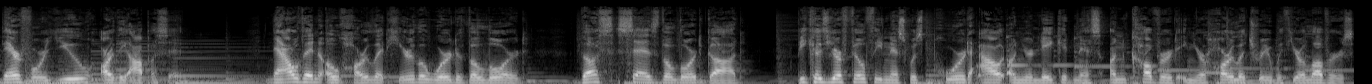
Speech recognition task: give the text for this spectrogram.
Therefore, you are the opposite. Now then, O harlot, hear the word of the Lord. Thus says the Lord God Because your filthiness was poured out on your nakedness, uncovered in your harlotry with your lovers,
